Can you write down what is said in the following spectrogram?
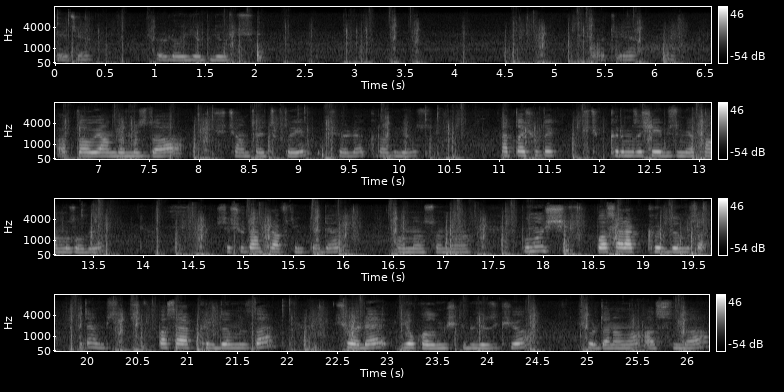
gece şöyle uyuyabiliyoruz. Hadi. Hatta uyandığımızda şu çantaya tıklayıp şöyle kırabiliyoruz. Hatta şurada küçük kırmızı şey bizim yatağımız oluyor. İşte şuradan crafting dedim. Ondan sonra bunu shift basarak kırdığımızda gider misin? Shift basarak kırdığımızda şöyle yok olmuş gibi gözüküyor. Şuradan ama aslında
